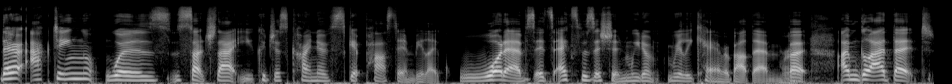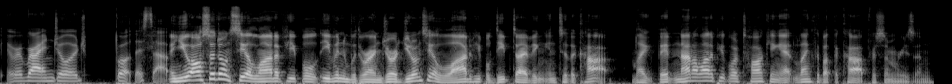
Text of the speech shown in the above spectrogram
their acting was such that you could just kind of skip past it and be like whatevs it's exposition. We don't really care about them. But i'm glad that ryan george brought this up. And you also don't see a lot of people, even with Ryan George, you don't see a lot of people deep diving into the cop. Like, they, not a lot of people are talking at length about the cop for some reason.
